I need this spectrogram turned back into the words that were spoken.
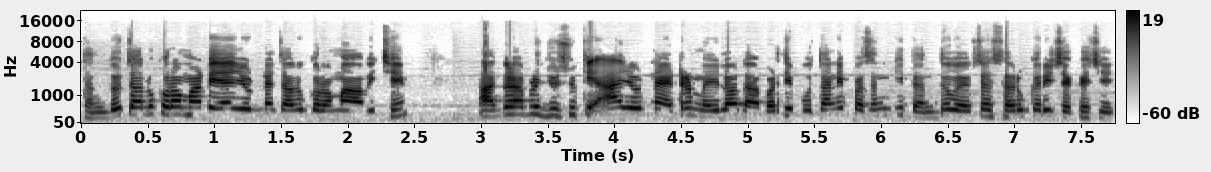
ધંધો ચાલુ કરવા માટે આ યોજના ચાલુ કરવામાં આવી છે. આગળ આપણે જોઈશું કે આ યોજના હેઠળ મહિલાઓ લાભાર્થી પોતાની પસંદગી ધંધો વ્યવસાય શરૂ કરી શકે છે.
